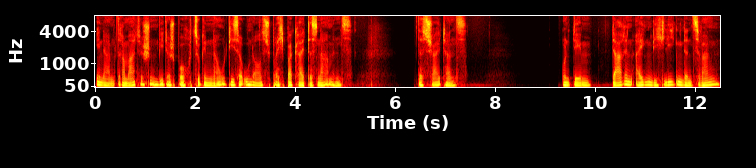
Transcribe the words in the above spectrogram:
in einem dramatischen Widerspruch zu genau dieser Unaussprechbarkeit des Namens, des Scheiterns und dem darin eigentlich liegenden Zwang,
